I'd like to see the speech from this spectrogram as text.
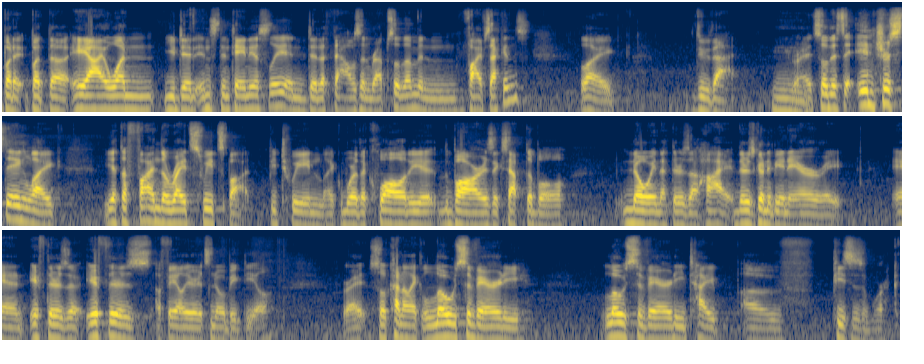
but it, but the AI one you did instantaneously and did a thousand reps of them in five seconds, like do that, right? So this interesting like you have to find the right sweet spot between like where the quality the bar is acceptable, knowing that there's a high there's going to be an error rate, and if there's a if there's a failure, it's no big deal, right? So kind of like low severity, low severity type of pieces of work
